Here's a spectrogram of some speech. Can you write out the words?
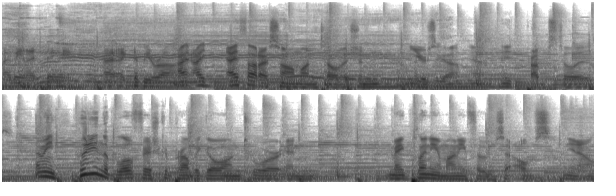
I mean, I think I, I could be wrong. I, I I thought I saw him on television years ago. Yeah, he probably still is. I mean, Hootie and the Blowfish could probably go on tour and make plenty of money for themselves. You know,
